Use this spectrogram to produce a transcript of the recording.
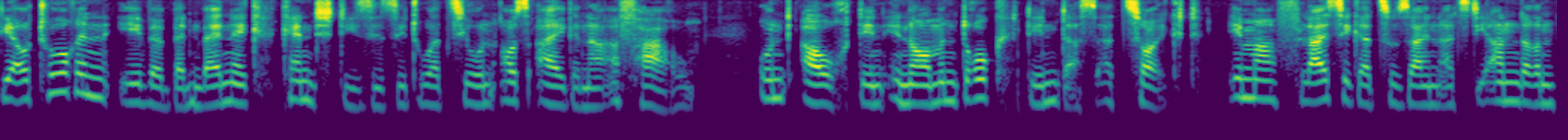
Die Autorin Ewe Benbenek kennt diese Situation aus eigener Erfahrung und auch den enormen Druck, den das erzeugt, immer fleißiger zu sein als die anderen,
